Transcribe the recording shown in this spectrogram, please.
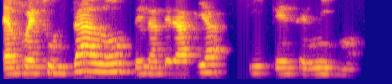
el resultado de la terapia sí que es el mismo.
